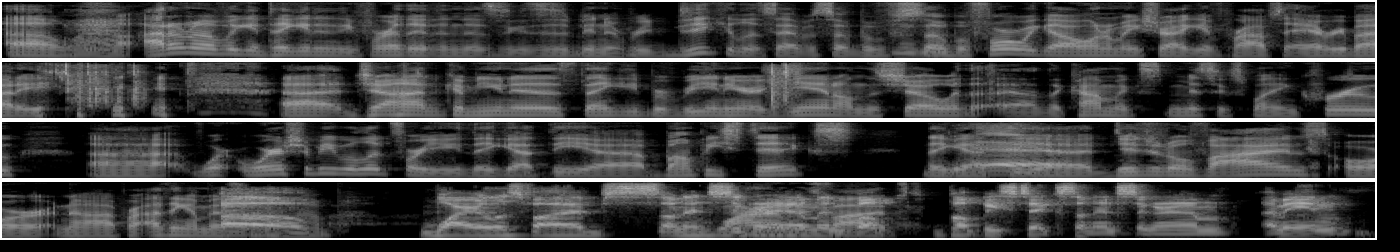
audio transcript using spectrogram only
Oh wow! I don't know if we can take it any further than this because this has been a ridiculous episode. But so before we go, I want to make sure I give props to everybody. uh, Jawn Camunez, thank you for being here again on the show with uh, the Comics Misexplained crew. Uh, where where should people look for you? They got the uh, bumpy sticks. They got the uh, digital vibes, or no? I, pro- I think I messed Oh, that up. Wireless vibes on Instagram Wireless and bump, bumpy sticks on Instagram. I mean,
